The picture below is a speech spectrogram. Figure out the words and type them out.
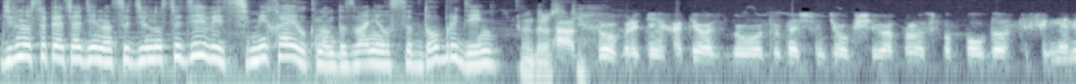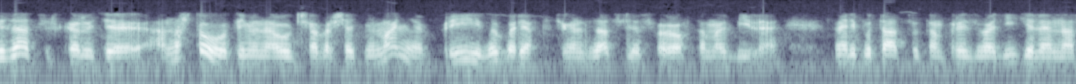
95 11 99. Михаил к нам дозвонился. Добрый день. Здравствуйте. А, добрый день. Хотелось бы вот уточнить общий вопрос по поводу автосигнализации. Скажите, а на что вот именно лучше обращать внимание при выборе автосигнализации для своего автомобиля? На репутацию там производителя, на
